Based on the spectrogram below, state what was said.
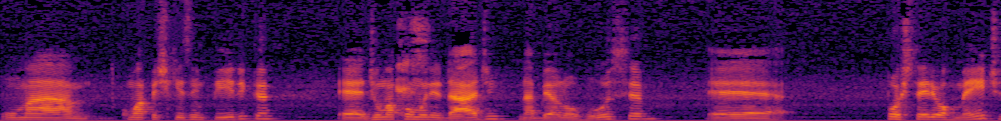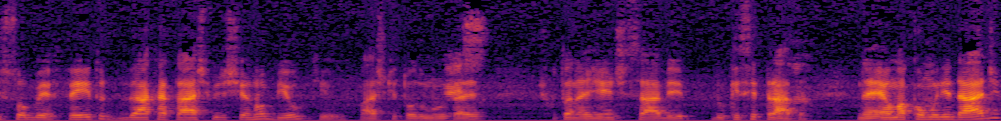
uma, uma pesquisa empírica é, de uma comunidade na Bielorrússia, é, posteriormente, sob o efeito da catástrofe de Chernobyl, que acho que todo mundo está escutando a gente sabe do que se trata. Né? É uma comunidade,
